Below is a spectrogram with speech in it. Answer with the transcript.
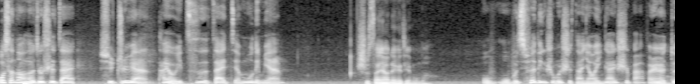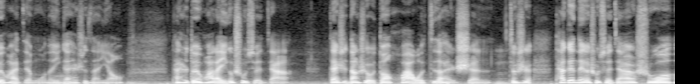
我想到了就是在许知远他有一次在节目里面，十三幺那个节目吗？我我不确定是不是十三幺，应该是吧，反正是对话节目呢，应该是十三幺。他是对话了一个数学家，但是当时有一段话我记得很深，就是他跟那个数学家说，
